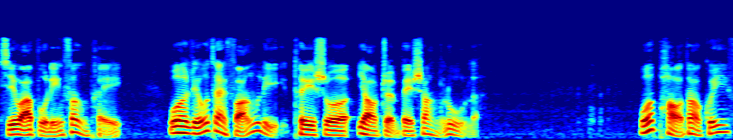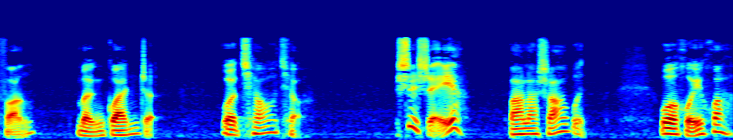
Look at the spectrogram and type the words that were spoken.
席瓦布林奉陪，我留在房里，推说要准备上路了。我跑到闺房，门关着，我敲敲，是谁呀？巴拉沙问。我回话，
